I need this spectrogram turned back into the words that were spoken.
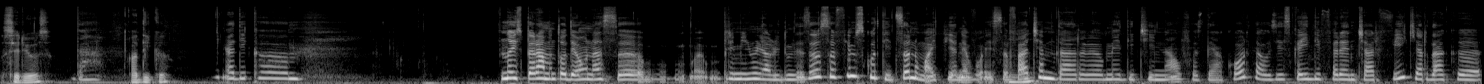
Serios? Da. Adică? Adică noi speram întotdeauna să, prin minunea lui Dumnezeu, să fim scutiți, să nu mai fie nevoie să Mhm. facem, dar uh, medicii n-au fost de acord, au zis că indiferent ce ar fi, chiar dacă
